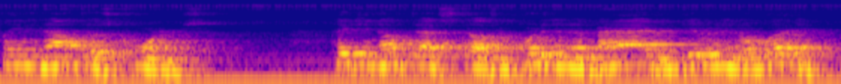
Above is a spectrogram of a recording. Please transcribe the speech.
cleaning out those corners, picking up that stuff and putting it in a bag and giving it away.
